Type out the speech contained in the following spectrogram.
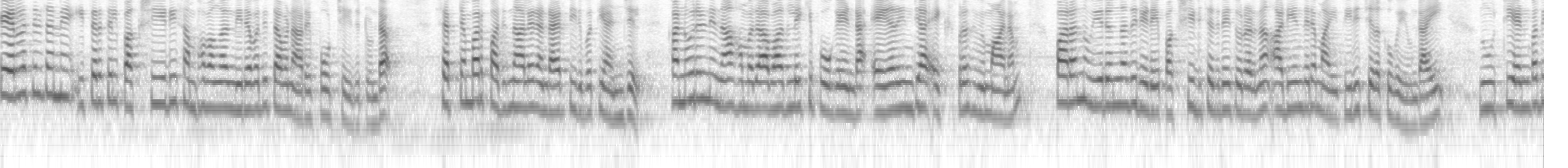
കേരളത്തിൽ തന്നെ ഇത്തരത്തിൽ പക്ഷിയിടി സംഭവങ്ങൾ നിരവധി തവണ റിപ്പോർട്ട് ചെയ്തിട്ടുണ്ട്. സെപ്റ്റംബർ പതിനാല് രണ്ടായിരത്തി ഇരുപത്തി അഞ്ചിൽ കണ്ണൂരിൽ നിന്ന് അഹമ്മദാബാദിലേക്ക് പോകേണ്ട എയർ ഇന്ത്യ എക്സ്പ്രസ് വിമാനം പറന്നുയരുന്നതിനിടെ പക്ഷിയിടിച്ചതിനെ തുടർന്ന് അടിയന്തരമായി തിരിച്ചിറക്കുകയുണ്ടായി. നൂറ്റി എൺപത്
